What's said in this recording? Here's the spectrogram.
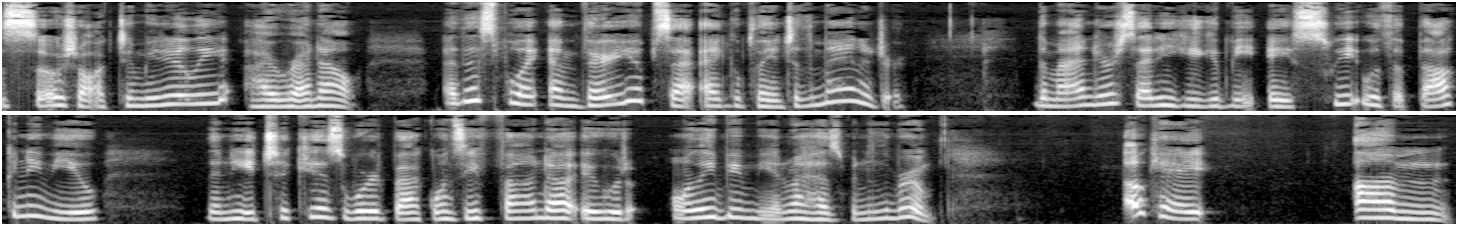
so shocked immediately, I ran out. At this point, I'm very upset and complained to the manager. The manager said he could give me a suite with a balcony view, then he took his word back once he found out it would only be me and my husband in the room. Okay, um,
